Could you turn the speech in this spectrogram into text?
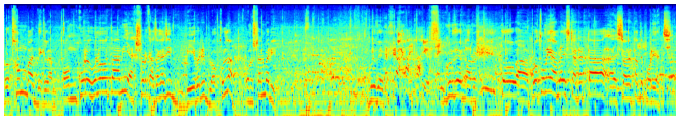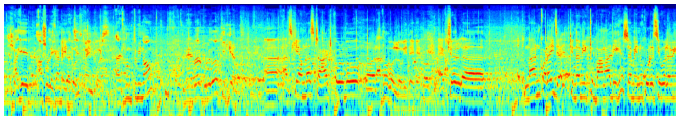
প্রথমবার দেখলাম। কম করে হলেও তা আমি একশোর কাছাকাছি বিয়ে বাড়ির ব্লগ করলাম অনুষ্ঠান বাড়ির। গুরুদেব. গুরুদেব মানুষ। তো আহ, প্রথমেই আমরা এই স্টার্টারটা স্টার্টারটাতে পড়ে যাচ্ছি। আগে আসল এখানটা যাচ্ছি। একদম তুমি নাও। এবার বলে দাও কি কি আছে। আজকে আমরা স্টার্ট করব রাধা বল্লভী থেকে। অ্যাকচুয়াল নান করাই যায় কিন্তু আমি একটু বাঙালি ঘেঁষা মেনু করেছি বলে আমি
